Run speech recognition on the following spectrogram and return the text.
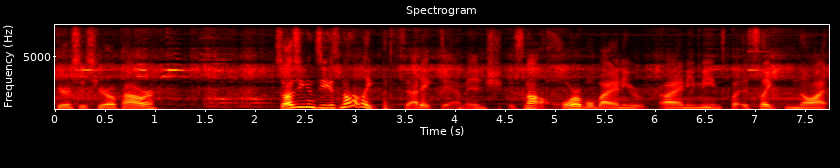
Here's his hero power. So as you can see, it's not like pathetic damage. It's not horrible by any by any means, but it's like not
